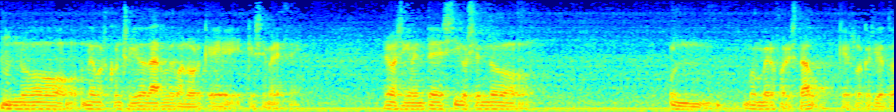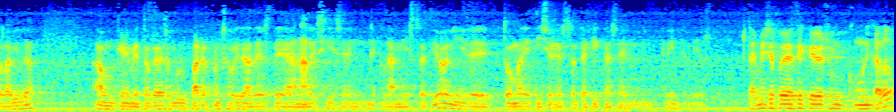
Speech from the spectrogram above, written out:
no, hemos conseguido darle el valor que, que se merece. Pero básicamente sigo siendo un bombero forestal, que es lo que he sido toda la vida, aunque me toca desenvolver responsabilidades de análisis en, la administración y de toma de decisiones estratégicas en, incendios. ¿También se puede decir que eres un comunicador?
